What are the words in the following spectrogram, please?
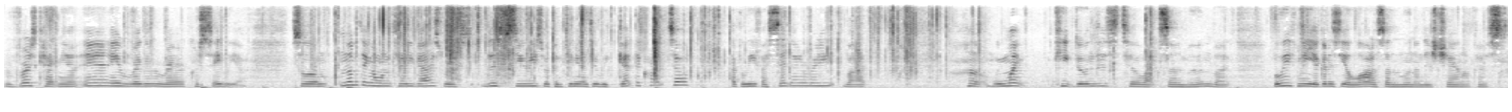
Reverse Cagnia, and a regular rare Cresselia. So, um, another thing I want to tell you guys was this series will continue until we get the card itself. I believe I said that already, but huh, we might keep doing this till like Sun and Moon, but believe me, you're gonna see a lot of Sun and Moon on this channel because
